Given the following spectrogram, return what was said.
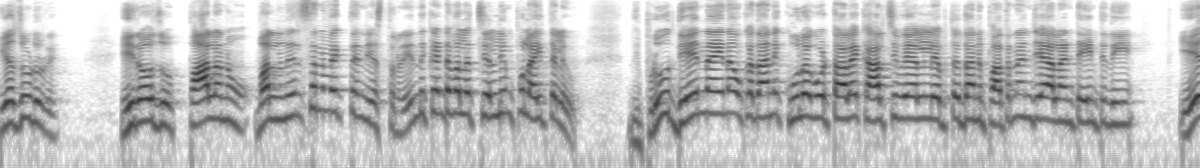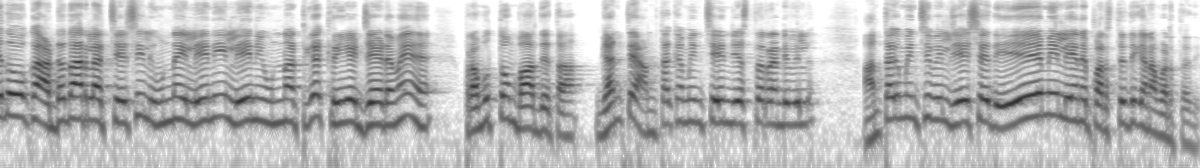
ఇక చూడు ఈరోజు పాలను వాళ్ళు నిరసన వ్యక్తం చేస్తున్నారు. ఎందుకంటే వాళ్ళ చెల్లింపులు అయితలేవు. ఇప్పుడు దేన్నైనా ఒకదాన్ని కూలగొట్టాలి కాల్చివేయాలి లేకపోతే దాన్ని పతనం చేయాలంటే ఏంటిది? ఏదో ఒక అడ్డదారులు వచ్చేసి ఉన్నాయి లేని లేని ఉన్నట్టుగా క్రియేట్ చేయడమే ప్రభుత్వం బాధ్యత. గంతే అంతకుమించి ఏం చేస్తారండి వీళ్ళు? అంతకుమించి వీళ్ళు చేసేది ఏమీ లేని పరిస్థితి కనబడుతుంది.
